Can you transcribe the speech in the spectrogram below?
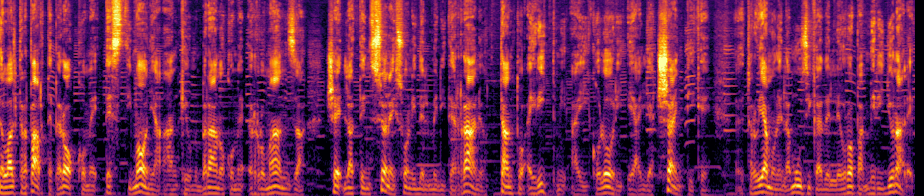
Dall'altra parte però, come testimonia anche un brano come Romanza, c'è l'attenzione ai suoni del Mediterraneo, tanto ai ritmi, ai colori e agli accenti che eh, troviamo nella musica dell'Europa meridionale,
